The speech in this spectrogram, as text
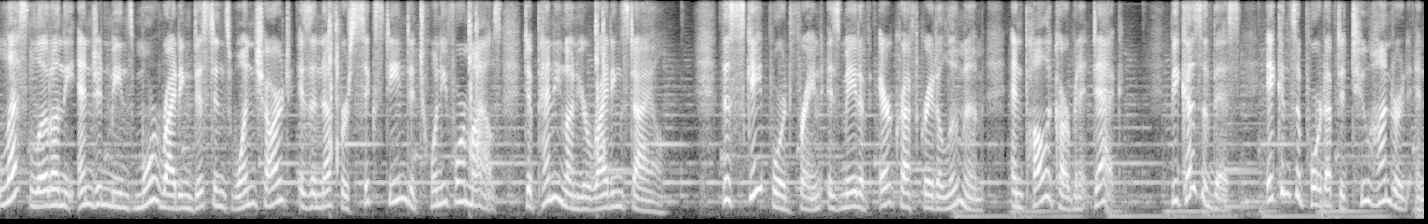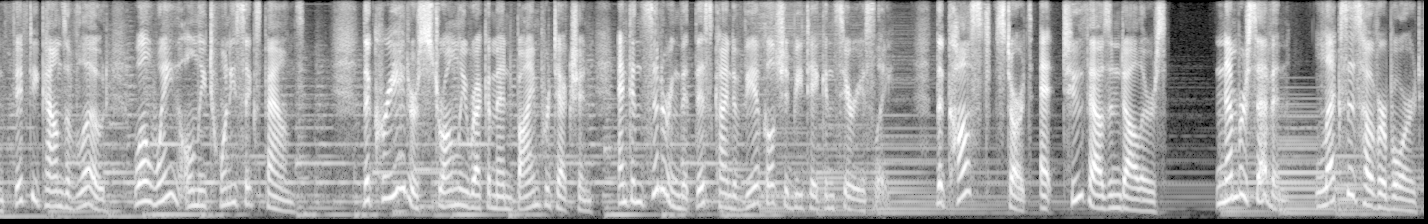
less load on the engine means more riding distance one charge is enough for 16 to 24 miles, depending on your riding style. The skateboard frame is made of aircraft-grade aluminum and polycarbonate deck. Because of this, it can support up to 250 pounds of load while weighing only 26 pounds. The creators strongly recommend buying protection and considering that this kind of vehicle should be taken seriously. The cost starts at $2,000. Number 7. Lexus Hoverboard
